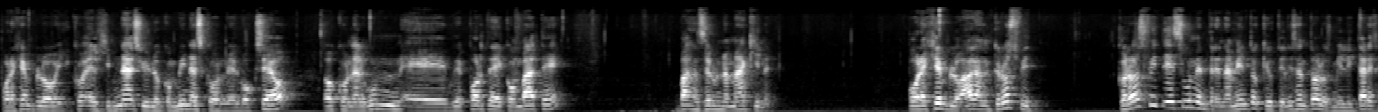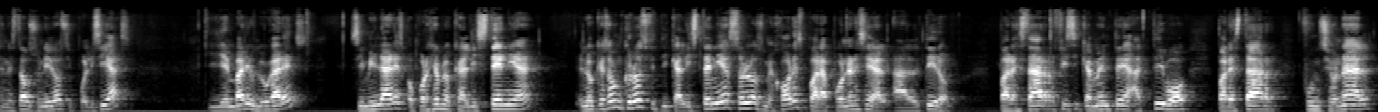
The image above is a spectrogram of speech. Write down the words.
por ejemplo, el gimnasio y lo combinas con el boxeo o con algún eh, deporte de combate, vas a ser una máquina. Por ejemplo, hagan CrossFit. CrossFit es un entrenamiento que utilizan todos los militares en Estados Unidos y policías y en varios lugares similares, o por ejemplo calistenia. Lo que son CrossFit y calistenia son los mejores para ponerse al, tiro, para estar físicamente activo, para estar funcional,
